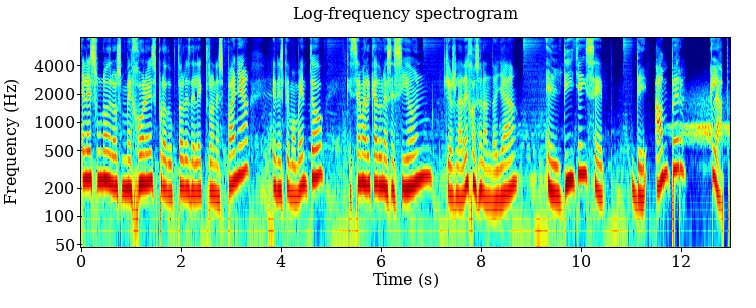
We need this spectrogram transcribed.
Él es uno de los mejores productores de electro en España en este momento, que se ha marcado una sesión que os la dejo sonando ya el DJ set de Amper Club.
